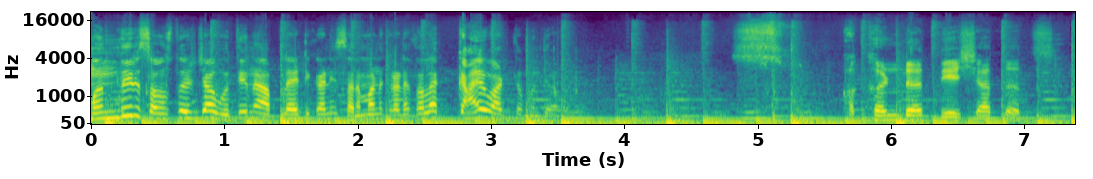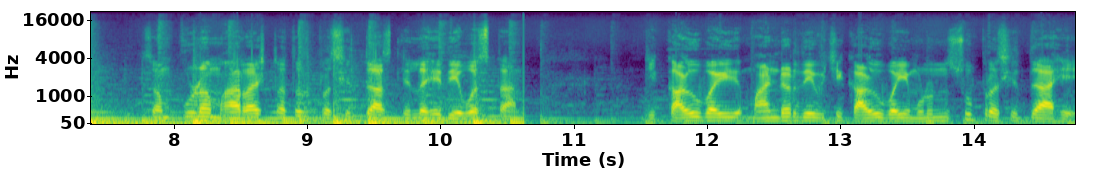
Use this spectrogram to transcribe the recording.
मंदिर संस्थेच्या वतीनं आपल्या या ठिकाणी सन्मान करण्यात आला. काय वाटतं मंदिरावर अखंड देशातच संपूर्ण महाराष्ट्रातच प्रसिद्ध असलेलं हे देवस्थान जी काळूबाई मांडरदेवीची काळूबाई म्हणून सुप्रसिद्ध आहे.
